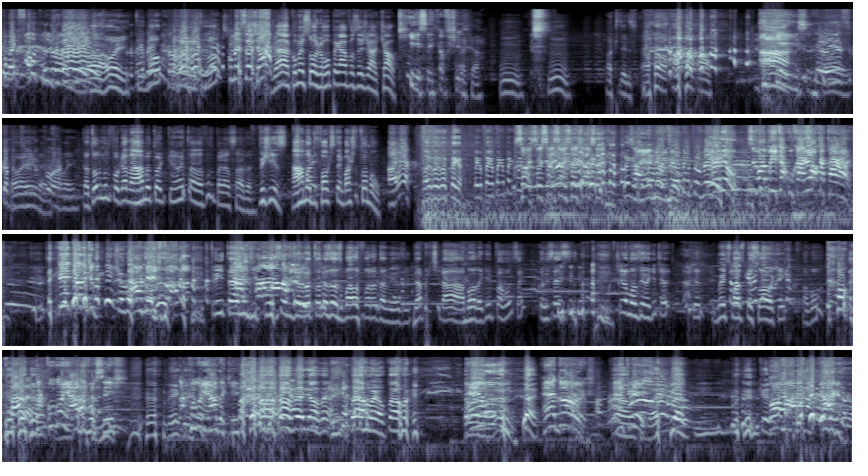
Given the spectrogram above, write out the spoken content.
Como é que fala jogo? bem? Olha lá, oi, Tudo tudo bem? bom? Oi, tudo bom? Começou já? Já começou, já vou pegar você já, tchau. Que isso aí, Capuchinho? Aqui, ó. Hum, hum. Ó que delícia. Ó, ó, ó. Que isso? Que aí, isso, capitão, porra. Tá todo mundo focado na arma, eu tô aqui que nem um retardado fazendo palhaçada. VX, a arma do Fox tá embaixo da tua mão. Ah, é? Vai, vai, vai, pega, pega, pega, pega, pega. Sai, sai, sai, sai, sai, sai, sai. Sai, é meu, é meu. É meu! Você vai brincar com o carioca, caralho! 30 anos de. Jogou Ah, mesmo! 30 anos de curso, ele jogou todas as balas fora da mesa. Dá pra tirar a mão daqui, por favor? Sai, com licença. Tira a mãozinha daqui, tira. tira. Meu espaço pessoal aqui, por favor. Tá cogonhado vocês. Vem Tá aqui. cogonhado aqui. vem aqui, ó, vem. Põe a ó, põe a aí. É um, é dois, é três. Vai, vai. Toma a arma na cara.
